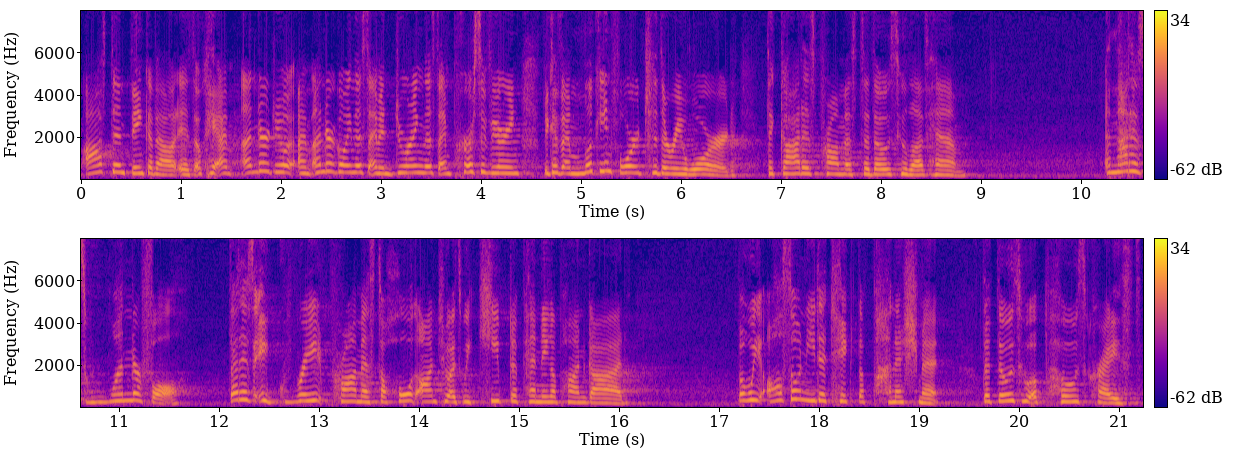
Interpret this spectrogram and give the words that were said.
often think about is okay, I'm, underdo, I'm undergoing this, I'm enduring this, I'm persevering because I'm looking forward to the reward that God has promised to those who love Him. And that is wonderful. That is a great promise to hold on to as we keep depending upon God. But we also need to take the punishment that those who oppose Christ,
